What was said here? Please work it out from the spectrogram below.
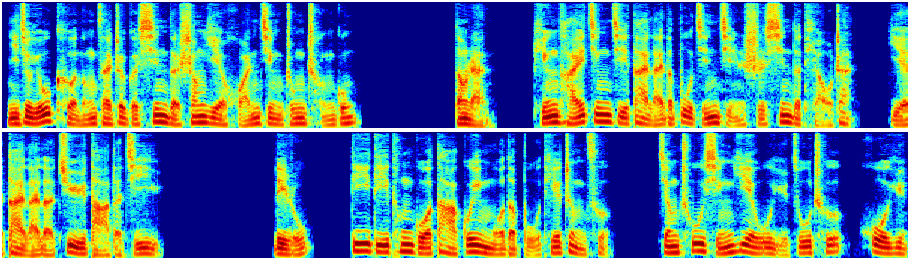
你就有可能在这个新的商业环境中成功。当然。平台经济带来的不仅仅是新的挑战，也带来了巨大的机遇。例如，滴滴通过大规模的补贴政策，将出行业务与租车、货运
